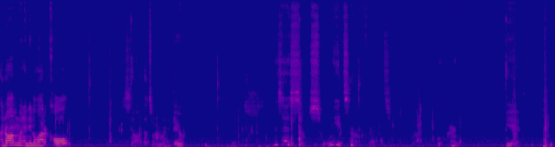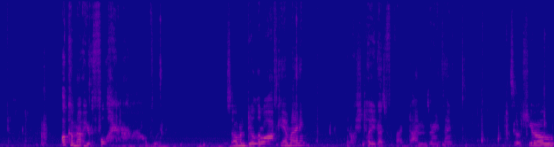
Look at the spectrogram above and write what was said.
I know I'm going to need a lot of coal, so that's what I'm going to do. This has some sweet sound effects. Ooh, iron? Yeah. I'll come out here with full iron armor, hopefully. So I'm going to do a little off-cam mining. And I'll tell you guys if I find diamonds or anything. So, yo,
